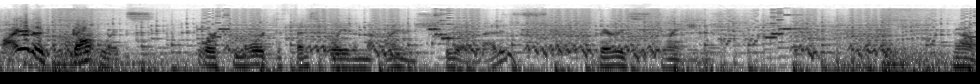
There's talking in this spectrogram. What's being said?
why are the gauntlets worth more defensively than the iron shield? That is very strange. Oh.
